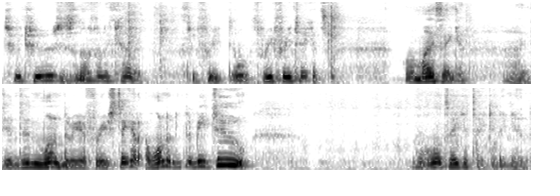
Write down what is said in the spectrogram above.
two twos is not going to cut it. Two free, oh, three free tickets. What am I thinking? I didn't want it to be a free ticket. I wanted it to be two. We'll take a ticket again.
